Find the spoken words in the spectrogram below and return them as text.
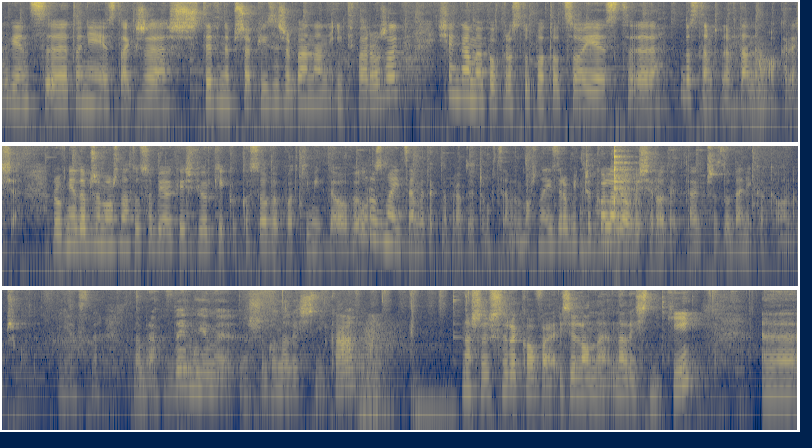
więc e, to nie jest tak, że sztywny przepis, że banan i twarożek. Sięgamy po prostu po to, co jest e, dostępne w danym okresie. Równie dobrze można tu sobie jakieś wiórki kokosowe, płatki migdałowe. Urozmaicamy tak naprawdę czym chcemy. Można i zrobić czekoladowy środek, tak? Przez dodanie kakao na przykład. Jasne. Dobra, zdejmujemy naszego naleśnika. Nasze szrekowe, zielone naleśniki. E,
